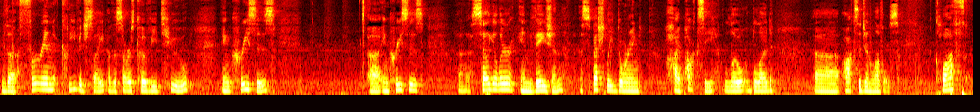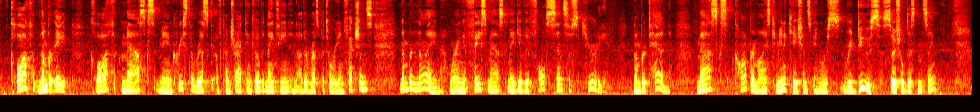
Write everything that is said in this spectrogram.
the furin cleavage site of the SARS CoV 2 increases. Uh, increases uh, cellular invasion, especially during hypoxia, low blood uh, oxygen levels. Cloths, cloth number eight, cloth masks may increase the risk of contracting COVID 19 and other respiratory infections. Number nine, wearing a face mask may give a false sense of security. Number 10, masks compromise communications and re- reduce social distancing,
